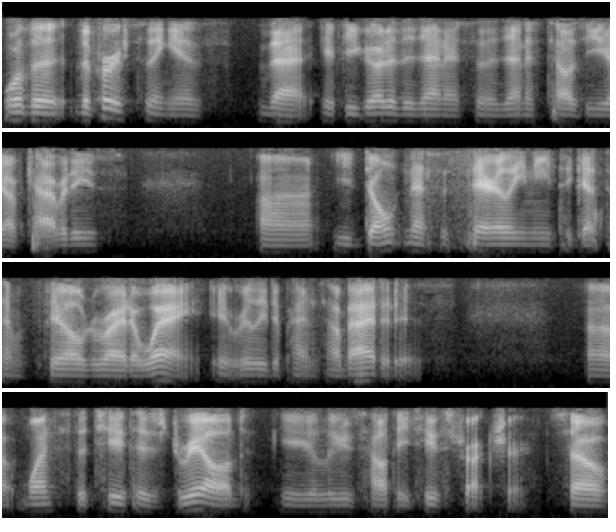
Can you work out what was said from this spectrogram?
Well, the the first thing is that if you go to the dentist and the dentist tells you you have cavities, uh, you don't necessarily need to get them filled right away. It really depends how bad it is. Uh, once the tooth is drilled, you lose healthy tooth structure. So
